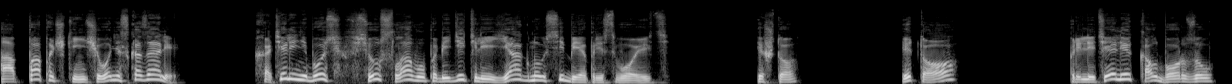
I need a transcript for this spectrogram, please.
А папочки ничего не сказали. Хотели, небось, всю славу победителей Ягну себе присвоить. И что? И то. Прилетели к Алборзу.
